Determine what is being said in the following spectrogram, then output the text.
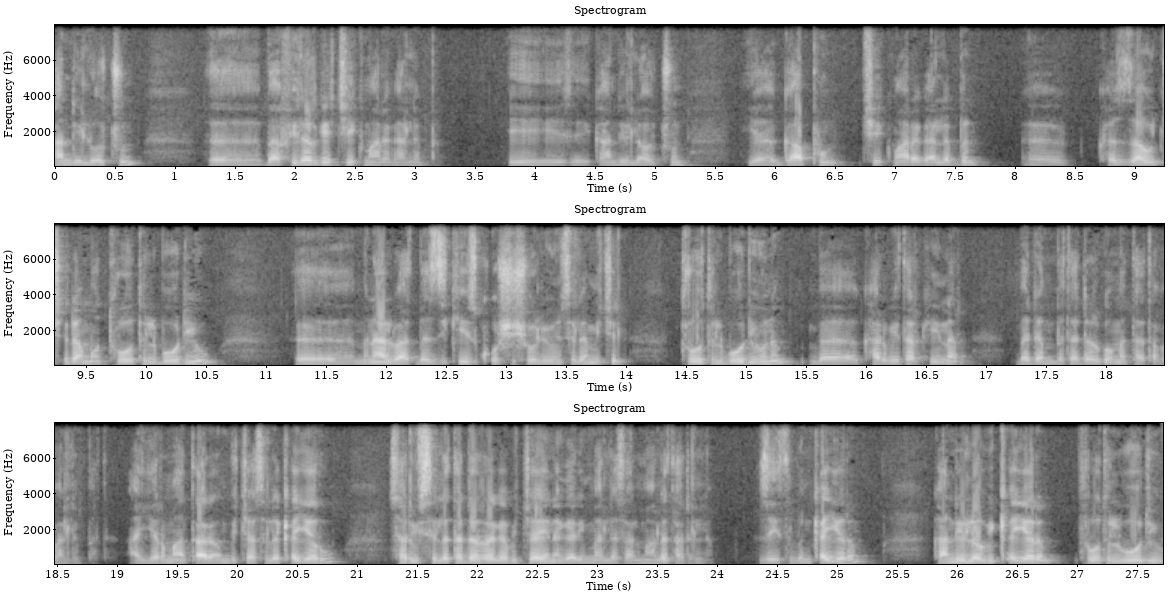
ካንዴላዎቹን በ feeler gauge check ማድረግ አለብን። ካንዴላዎቹን የ gap ኡን check ማድረግ አለብን። ከዛ ውጭ ደግሞ throttle body ው ምናልባት በዚህ case ቆሽሾ ሊሆን ስለሚችል throttle body ውንም በ carburetor cleaner በደንብ ተደርጎ መታጠብ አለበት። አየር ማጣሪያውን ብቻ ስለቀየሩ ሰርቪስ ስለተደረገ ብቻ ይሄ ነገር ይመለሳል ማለት አይደለም። ዘይት ብንቀይርም ካንዴላው ቢቀየርም throttle body ው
